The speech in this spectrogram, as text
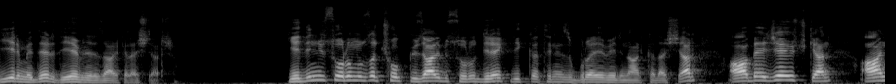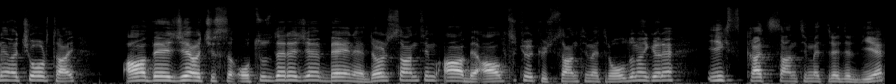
20'dir diyebiliriz arkadaşlar. Yedinci sorumuzda çok güzel bir soru. Direkt dikkatinizi buraya verin arkadaşlar. ABC üçgen, AN açıortay, ABC açısı 30 derece, BN 4 santim, AB 6 kök 3 santimetre olduğuna göre X kaç santimetredir diye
